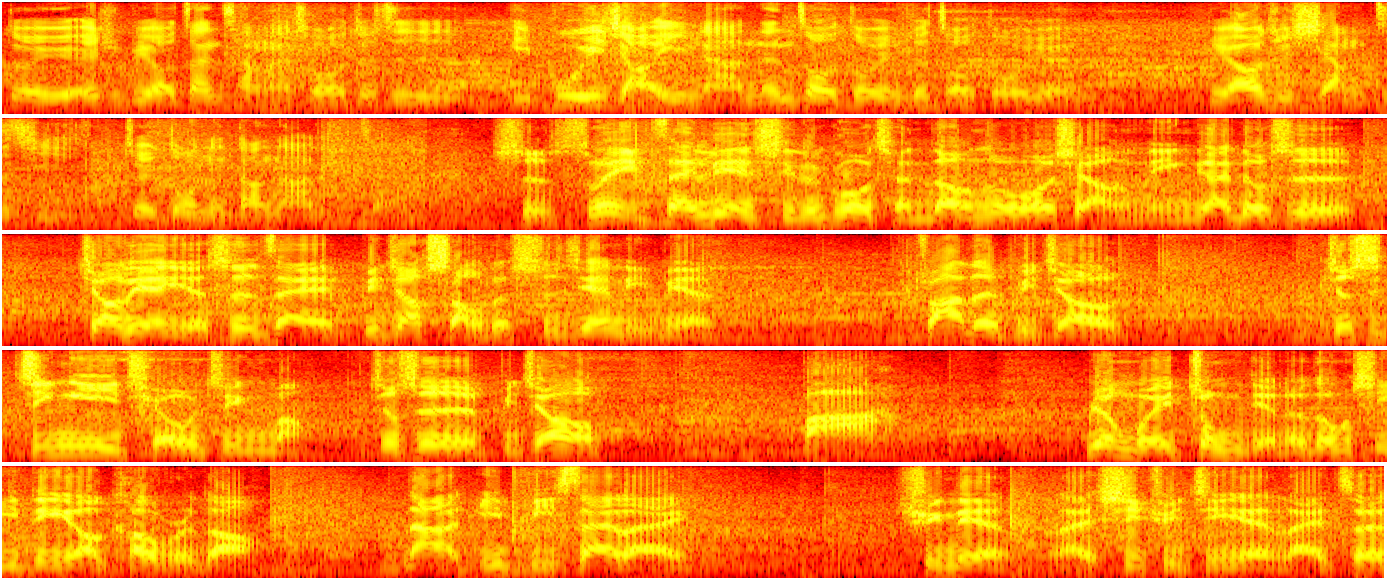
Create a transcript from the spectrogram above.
对于 HBO 战场来说，就是一步一脚印啊，能走多远就走多远，不要去想自己最多能到哪里这样。是，所以在练习的过程当中，我想你应该都是教练也是在比较少的时间里面抓的比较。就是精益求精嘛，就是比较把认为重点的东西一定要 cover 到，那以比赛来训练，来吸取经验，来这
